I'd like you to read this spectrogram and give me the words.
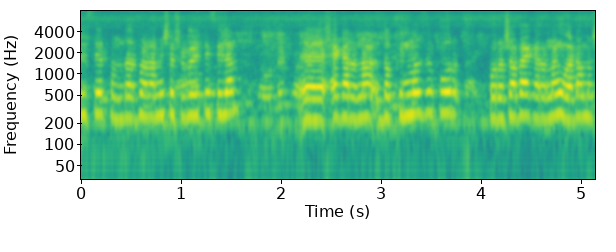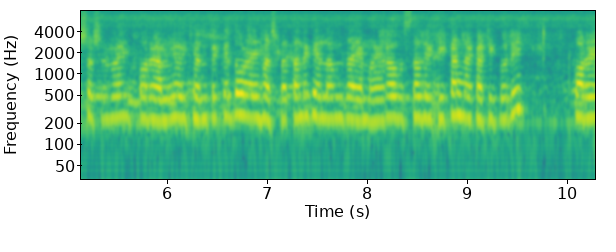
দিছে। ফোন দেওয়ার পর আমি শ্বশুর বাড়িতে ছিলাম এগারো নং দক্ষিণ মজুপুর পৌরসভা এগারো নং ওয়ার্ড, আমার শ্বশুর বাড়ি পরে আমি ওইখান থেকে দৌড়াই হাসপাতালে গেলাম, যাই মায়ের অবস্থা দেখি, কান্নাকাটি করি। পরে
